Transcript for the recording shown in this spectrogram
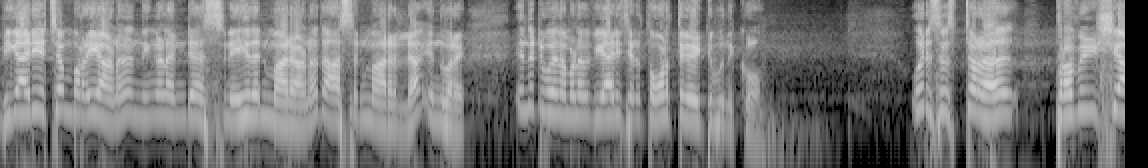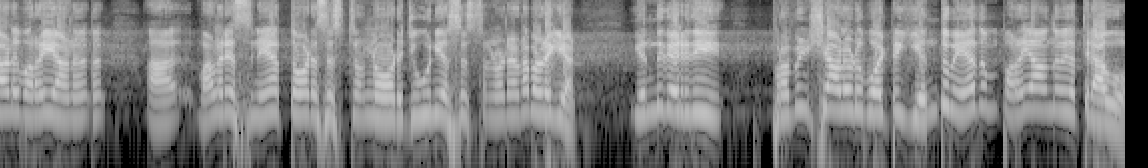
വികാരിയച്ഛൻ പറയാണ് നിങ്ങൾ എന്റെ സ്നേഹിതന്മാരാണ് ദാസന്മാരല്ല എന്ന് പറയും. എന്നിട്ട് പോയി നമ്മൾ വികാരിച്ചത് തോളത്ത് കയറ്റി പോയി നിൽക്കുമോ ഒരു സിസ്റ്റർ പ്രൊവിൻഷ്യാൾ പറയാണ് വളരെ സ്നേഹത്തോടെ സിസ്റ്ററിനോട് ജൂനിയർ സിസ്റ്ററിനോട് ഇടപഴകിയാണ് എന്ന് കരുതി പ്രൊവിൻഷ്യാളോട് പോയിട്ട് എന്തും ഏതും പറയാവുന്ന വിധത്തിലാവുമോ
